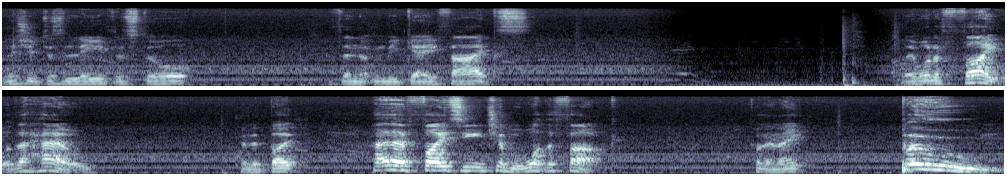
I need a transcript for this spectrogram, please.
And they should just leave the store. If they're not going to be gay fags. They want to fight, what the hell? And they're both... How they're fighting each other, what the fuck? Come on then, mate. Boom!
